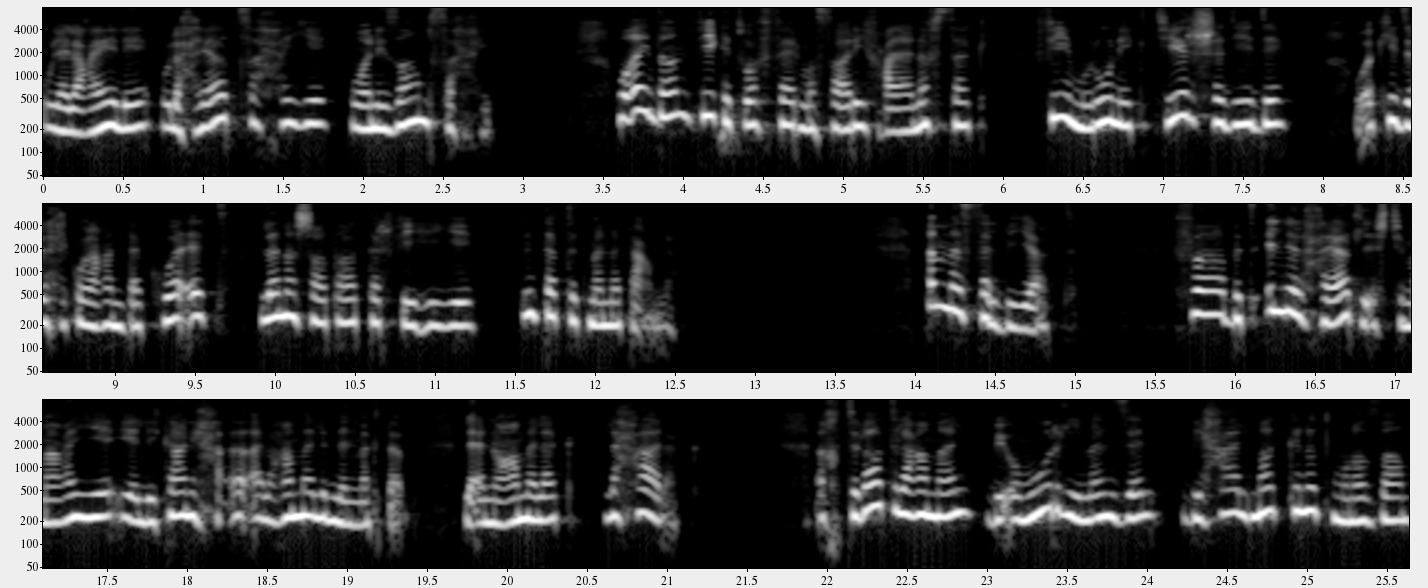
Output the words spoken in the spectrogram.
وللعيلة ولحياة صحية ونظام صحي. وأيضا فيك توفر مصاريف على نفسك في مرونة كتير شديدة وأكيد رح يكون عندك وقت لنشاطات ترفيهية أنت بتتمنى تعملها. أما السلبيات فبتقل الحياة الاجتماعية يلي كان يحققها العمل من المكتب لأنه عملك لحالك. اختلاط العمل بأمور المنزل بحال ما كنت منظم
